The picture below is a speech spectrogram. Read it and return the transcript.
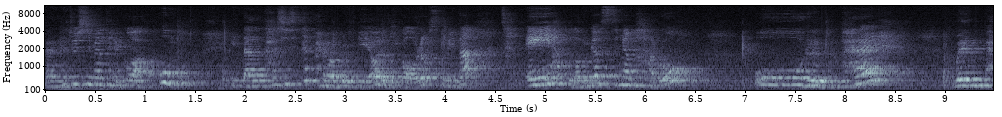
해주시면 될 것 같고 일단 다시 스텝 밟아볼게요. 여기가 어렵습니다. 자, A 하고 넘겼으면 바로 오른발, 왼발.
